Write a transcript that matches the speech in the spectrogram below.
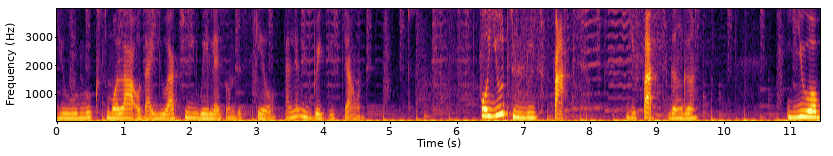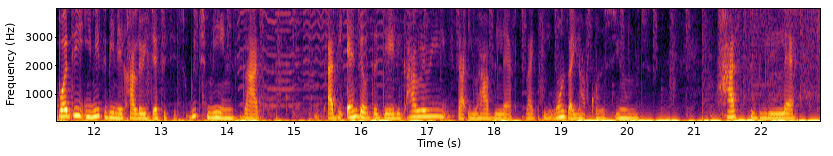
you look smaller or that you actually weigh less on the scale. And let me break this down. For you to lose fat, the fat ganga, your body you need to be in a calorie deficit which means that at the end of the day the calories that you have left like the ones that you have consumed has to be less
